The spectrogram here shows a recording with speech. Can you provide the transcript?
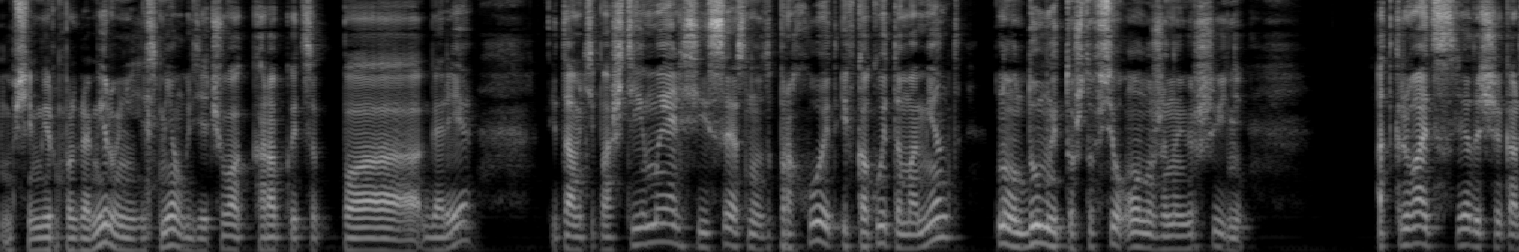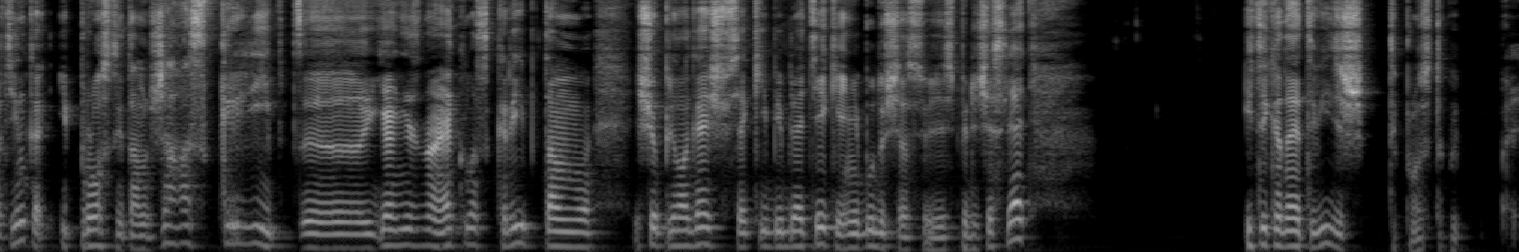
вообще миром программирования, есть мем, где чувак карабкается по горе, и там типа HTML, CSS, ну это проходит, и в какой-то момент, ну он думает то, что все, он уже на вершине – открывается следующая картинка, и просто и там JavaScript, э, я не знаю, ECMAScript, там еще прилагающие всякие библиотеки, я не буду сейчас все здесь перечислять. И ты когда это видишь, ты просто такой, блин.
